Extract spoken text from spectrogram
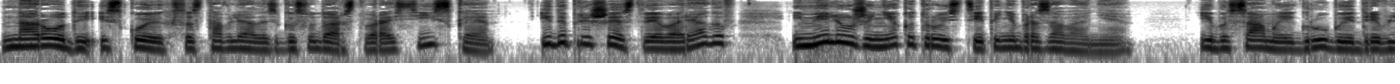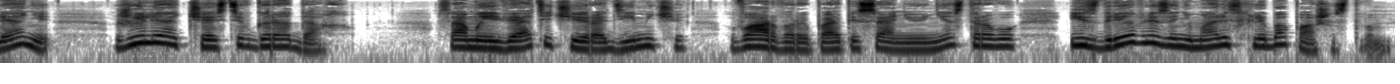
Народы, из коих составлялось государство российское, и до пришествия варягов имели уже некоторую степень образования, ибо самые грубые древляне жили отчасти в городах. Самые вятичи и родимичи, варвары по описанию Несторову, издревле занимались хлебопашеством.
